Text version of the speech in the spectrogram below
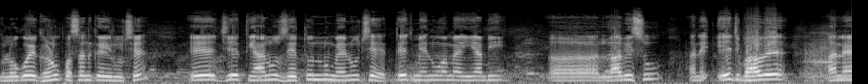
લોકોએ ઘણું પસંદ કર્યું છે. એ જે ત્યાંનું ઝેતુનનું મેનુ છે, તે જ મેનુ અમે અહીંયા બી લાવીશું. અને એ જ ભાવે અને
